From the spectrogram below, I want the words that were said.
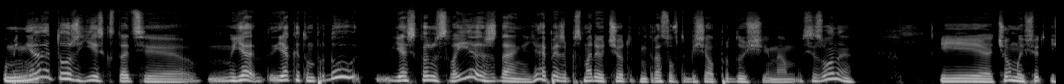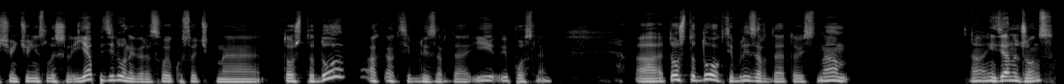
У Ну. меня тоже есть, кстати, ну, я, я к этому приду, я сейчас скажу свои ожидания. Я, опять же, посмотрел, что тут Microsoft обещал предыдущие нам сезоны, и что мы все-таки еще ничего не слышали. Я поделю, наверное, свой кусочек на то, что до Ac- Active Blizzard, и, и после. А, то, что до Active Blizzard, то есть нам а, Индиана Джонс.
